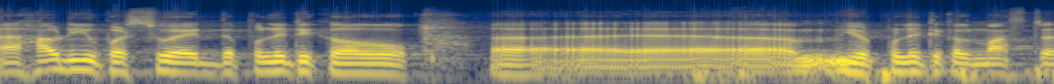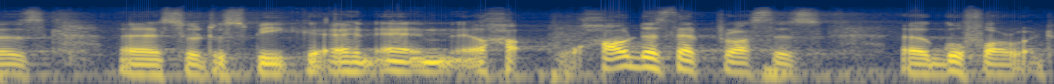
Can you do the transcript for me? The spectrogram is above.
Uh, how do you persuade the political, uh, um, your political masters, uh, so to speak, and, and how, how does that process uh, go forward.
